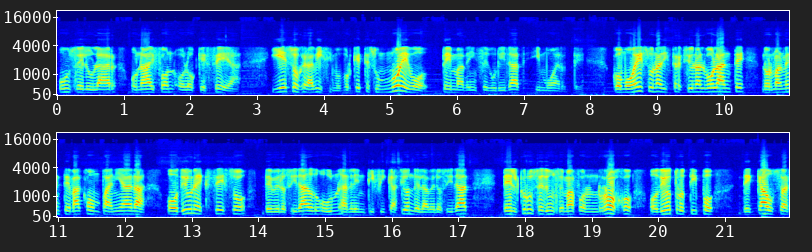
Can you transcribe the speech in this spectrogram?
un celular, un iPhone o lo que sea. Y eso es gravísimo, porque este es un nuevo tema de inseguridad y muerte. Como es una distracción al volante, normalmente va acompañada o de un exceso de velocidad o una lentificación de la velocidad del cruce de un semáforo en rojo o de otro tipo de causas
